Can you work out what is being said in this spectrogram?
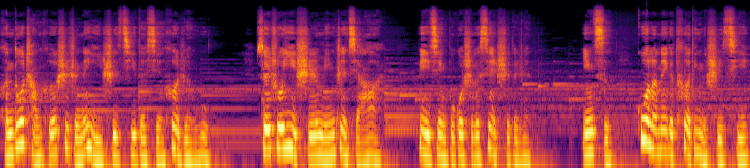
很多场合是指那一时期的显赫人物，虽说一时名震遐迩，毕竟不过是个现实的人，因此过了那个特定的时期，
